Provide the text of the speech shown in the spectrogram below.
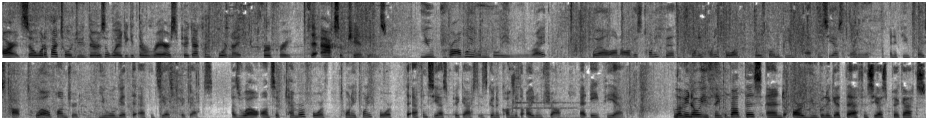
Alright, so what if I told you there's a way to get the rarest pickaxe in Fortnite for free? The Axe of Champions. You probably wouldn't believe me, right? Well, on August 25th, 2024, there's going to be an FNCS tournament, and if you place top 1200, you will get the FNCS pickaxe. As well, on September 4th, 2024, the FNCS pickaxe is going to come to the item shop at 8 p.m. Let me know what you think about this, and are you going to get the FNCS pickaxe?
